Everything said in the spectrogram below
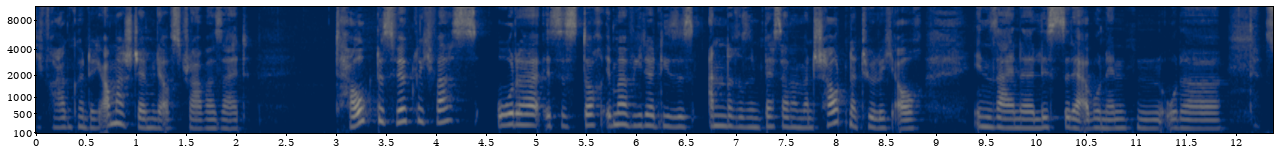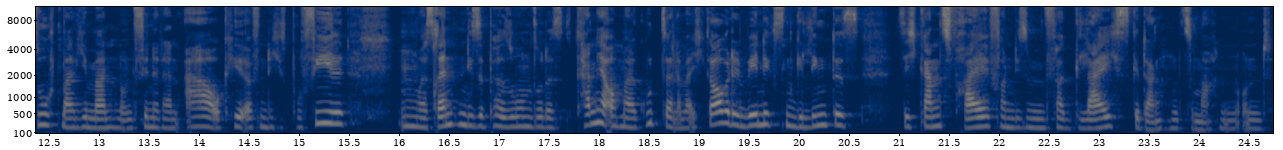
die Fragen könnt ihr euch auch mal stellen, wenn ihr auf Strava seid taugt es wirklich was oder ist es doch immer wieder dieses andere sind besser, weil man schaut natürlich auch in seine Liste der Abonnenten oder sucht mal jemanden und findet dann, ah, okay, öffentliches Profil, hm, was rennt diese Person so, das kann ja auch mal gut sein, aber ich glaube, den wenigsten gelingt es, sich ganz frei von diesem Vergleichsgedanken zu machen. Und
